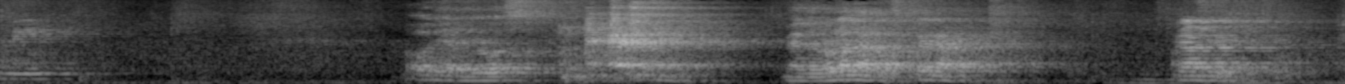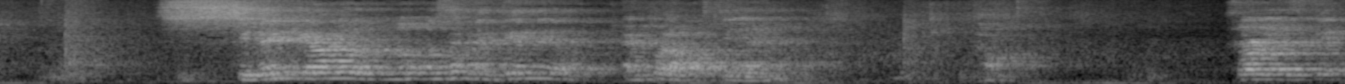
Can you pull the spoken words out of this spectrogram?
Amén. Gloria a Dios. Gracias. Si ven que hablo, no, no se me entiende, es por la pastilla, ¿eh? No. Sorry, es que.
